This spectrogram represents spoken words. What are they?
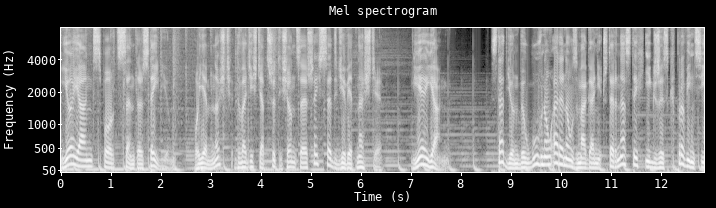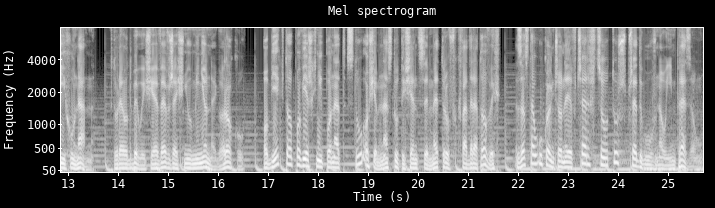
Yoyang Sports Center Stadium. Pojemność 23 619. Yoyang. Stadion był główną areną zmagań 14 Igrzysk prowincji Hunan, które odbyły się we wrześniu minionego roku. Obiekt o powierzchni ponad 118 tysięcy metrów kwadratowych został ukończony w czerwcu tuż przed główną imprezą.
